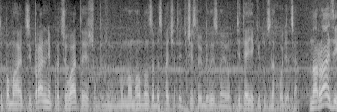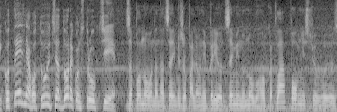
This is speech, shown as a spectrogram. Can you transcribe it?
допомагають цій пральні працювати, щоб ну, могли забезпечити чистою білизною дітей, які тут знаходяться. Наразі котельня готується до реконструкції. Заплановано на цей міжопалювальний період заміну нового котла повністю е, з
